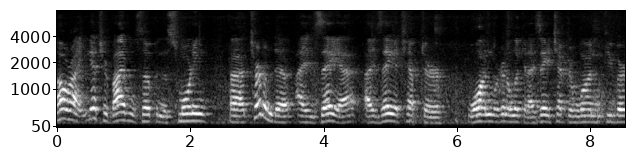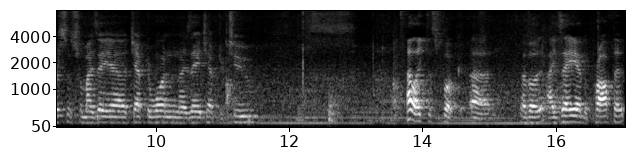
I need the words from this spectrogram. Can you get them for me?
All right, you got your Bibles open this morning. Uh, turn them to Isaiah, Isaiah chapter 1. We're going to look at Isaiah chapter 1, a few verses from Isaiah chapter 1 and Isaiah chapter 2. I like this book uh, of uh, Isaiah the prophet.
